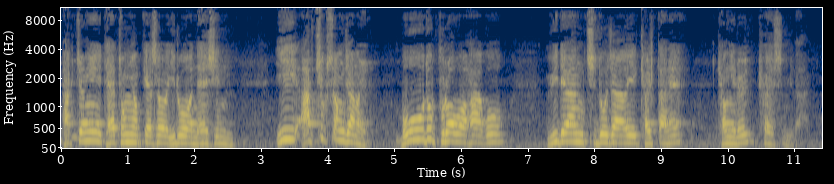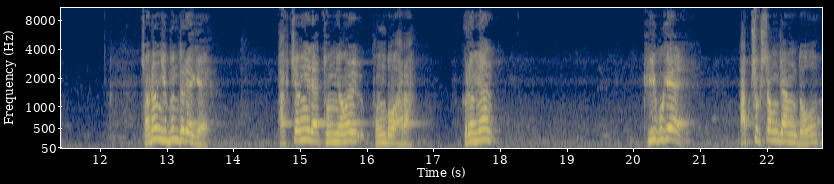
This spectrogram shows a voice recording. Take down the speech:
박정희 대통령께서 이루어내신 이 압축 성장을 모두 부러워하고 위대한 지도자의 결단에 경의를 표했습니다. 저는 이분들에게 박정희 대통령을 공부하라. 그러면 귀국의 압축 성장도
